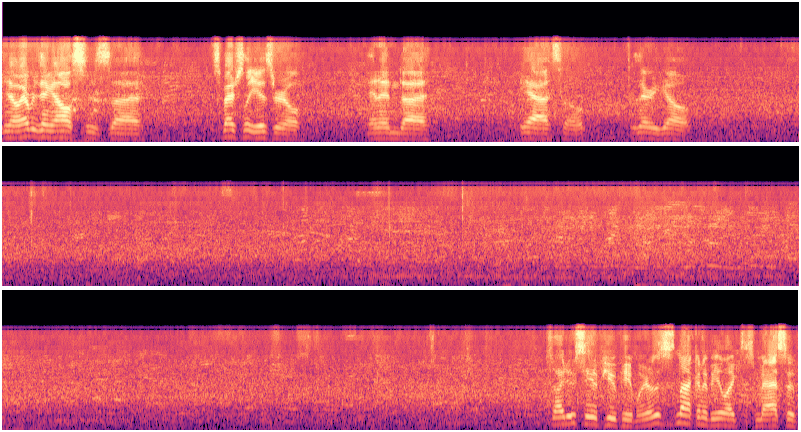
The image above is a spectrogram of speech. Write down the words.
you know, everything else is, uh, especially Israel. And uh, yeah, so, there you go. So I do see a few people here. This is not going to be like this massive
